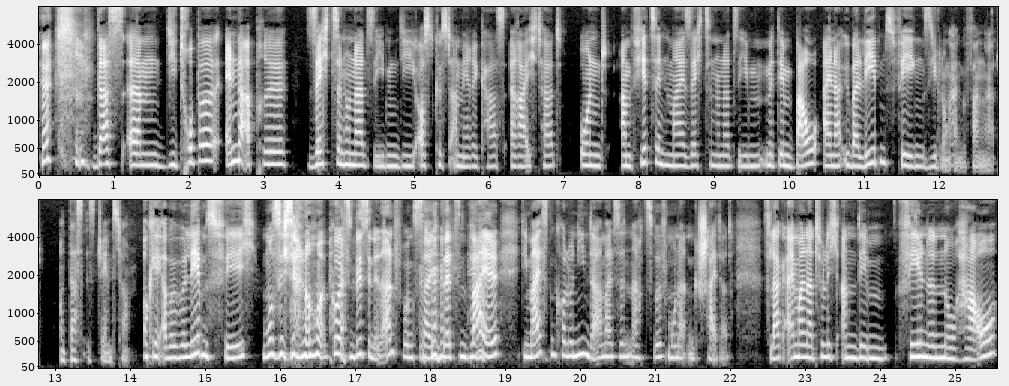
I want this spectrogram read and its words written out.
dass ähm, die Truppe Ende April 1607 die Ostküste Amerikas erreicht hat und am 14. Mai 1607 mit dem Bau einer überlebensfähigen Siedlung angefangen hat. Und das ist Jamestown. Okay, aber überlebensfähig muss ich da noch mal kurz ein bisschen in Anführungszeichen setzen, weil die meisten Kolonien damals sind nach zwölf Monaten gescheitert. Es lag einmal natürlich an dem fehlenden Know-how.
